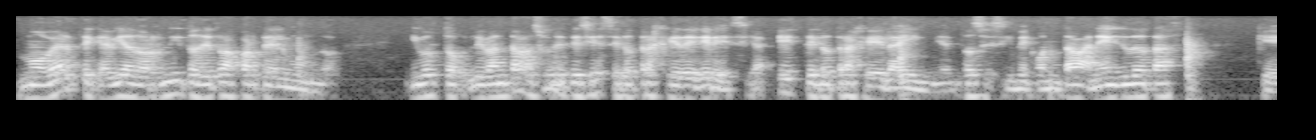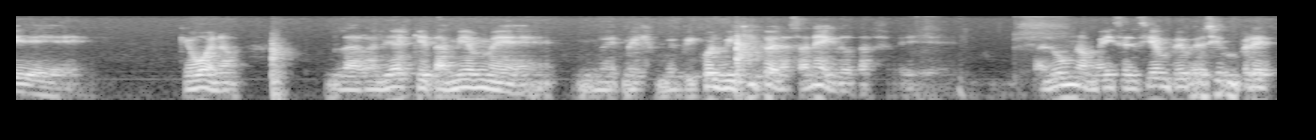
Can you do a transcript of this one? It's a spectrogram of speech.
moverte, que había adornitos de todas partes del mundo. Y vos levantabas uno y te decías, ese lo traje de Grecia, este lo traje de la India. Entonces, si me contaba anécdotas, que, que bueno, la realidad es que también me, me, picó el bichito de las anécdotas. Eh, alumnos me dicen siempre, pero siempre,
